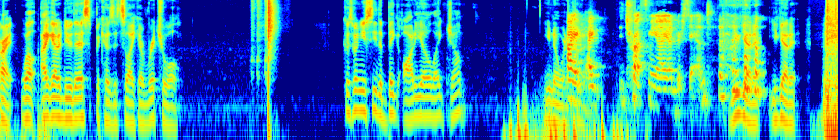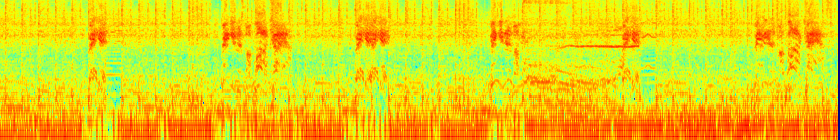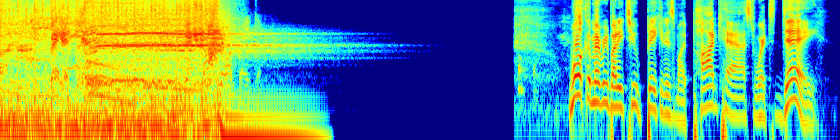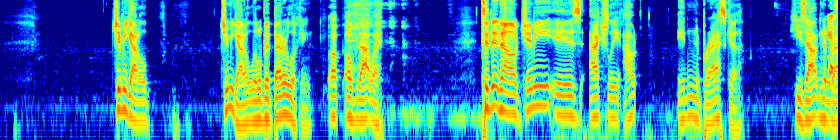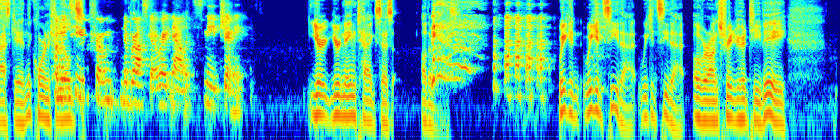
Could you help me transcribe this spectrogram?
All right. Well, I got to do this because it's like a ritual. Because when you see the big audio like jump, you know where. I, I trust me, I understand. you get it. You get it. Bacon! Bacon is my podcast! Bacon! Bacon! Bacon is my... Bacon! Bacon is my podcast! Bacon! Welcome everybody to Bacon is my podcast, where today Jimmy got a Jimmy got a little bit better looking. Up over that way. Today, now Jimmy is actually out in Nebraska. He's out in Yes. Nebraska in the cornfield. Coming cornfields. to you from Nebraska right now. It's me, Jimmy. Your your name tag says otherwise. we can we can see that. We can see that over on Strangerhood TV.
